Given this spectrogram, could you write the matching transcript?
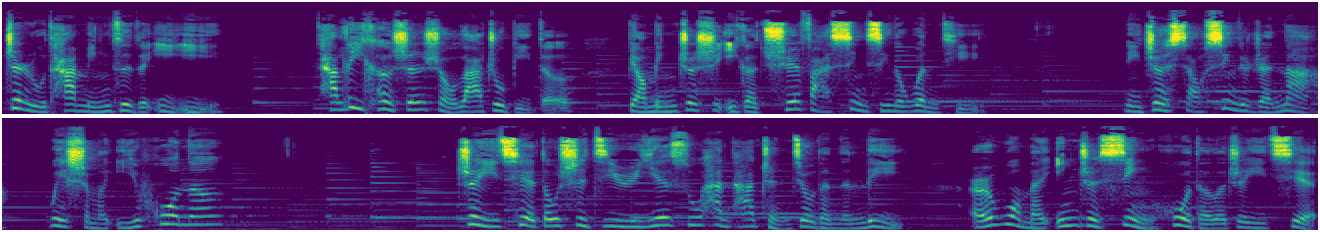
正如他名字的意义。他立刻伸手拉住彼得，表明这是一个缺乏信心的问题。你这小信的人呐，为什么疑惑呢？这一切都是基于耶稣和他拯救的能力，而我们因着信获得了这一切，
